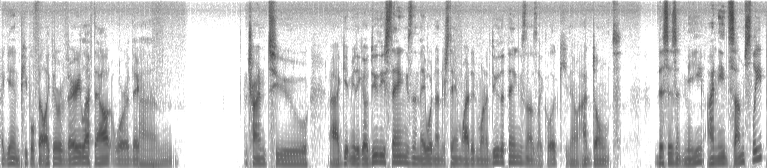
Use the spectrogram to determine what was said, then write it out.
again, people felt like they were very left out or they um, trying to uh, get me to go do these things. Then they wouldn't understand why I didn't want to do the things. And I was like, look, you know, I don't, this isn't me. I need some sleep.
